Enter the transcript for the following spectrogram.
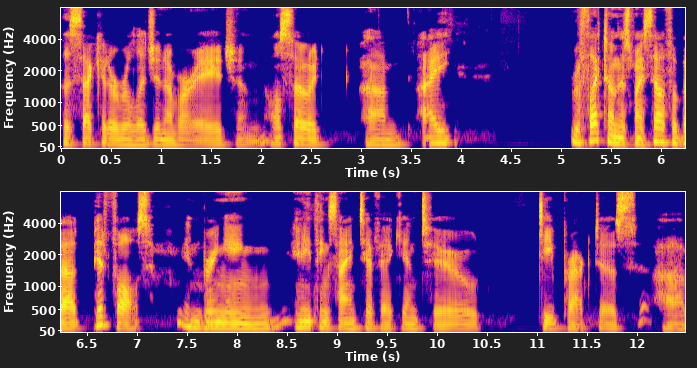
the secular religion of our age, and also it, um, I reflect on this myself about pitfalls in bringing anything scientific into deep practice, uh,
